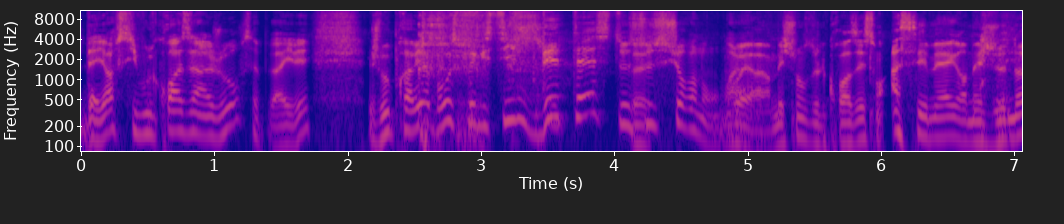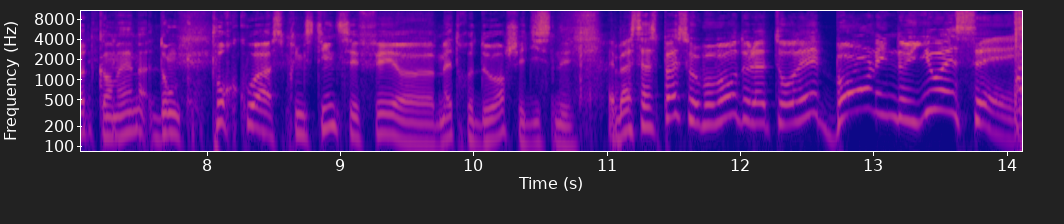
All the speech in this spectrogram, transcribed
D'ailleurs, si vous le croisez un jour, ça peut arriver, je vous préviens, Bruce Springsteen déteste ce surnom. Ouais, Voilà. alors mes chances de le croiser sont assez maigres, mais je note quand même. Donc, pourquoi Springsteen s'est fait euh, mettre dehors chez Disney? Eh ben, ça se passe au moment de la tournée Born in the USA.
